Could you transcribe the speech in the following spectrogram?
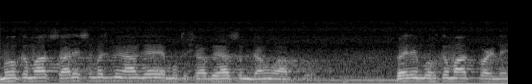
محکمات سارے سمجھ میں آ گئے، متشابہات سمجھاؤں آپ کو۔ پہلے محکمات پڑھ لیں۔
